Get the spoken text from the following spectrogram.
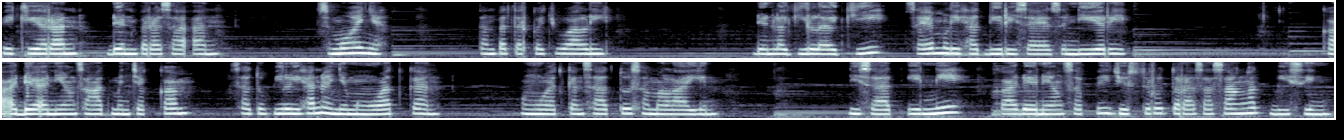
pikiran, dan perasaan. Semuanya tanpa terkecuali. Dan lagi-lagi saya melihat diri saya sendiri. Keadaan yang sangat mencekam, satu pilihan hanya menguatkan, menguatkan satu sama lain. Di saat ini, keadaan yang sepi justru terasa sangat bising.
